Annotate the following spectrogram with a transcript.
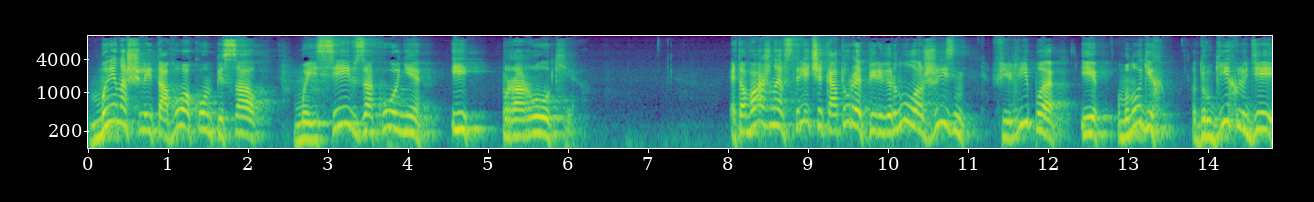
мы нашли того, о ком писал Моисей в законе и пророки. Это важная встреча, которая перевернула жизнь Филиппа и многих других людей.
